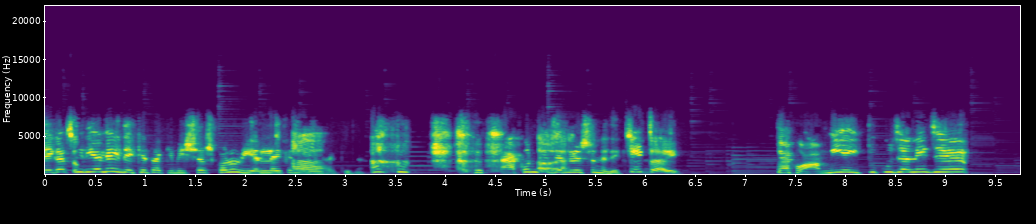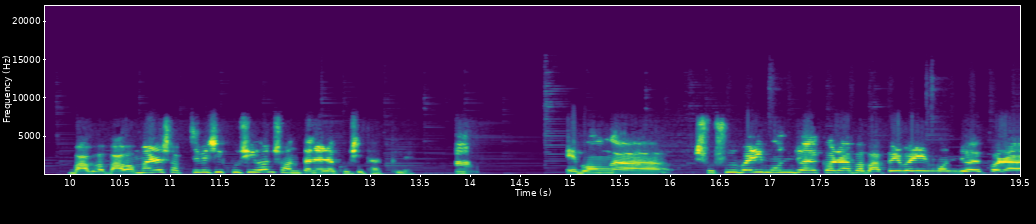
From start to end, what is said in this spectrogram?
মেগা সিরিয়ালেই দেখে থাকি বিশ্বাস করো রিয়েল লাইফে দেখে হ্যাঁ। থাকি না এখনকার জেনারেশনে দেখি। সেটাই দেখো আমি এইটুকু জানি যে বাবা বাবা মারা সবচেয়ে বেশি খুশি হন সন্তানেরা খুশি থাকলে হুম। এবং শ্বশুর বাড়ি মন জয় করা বা বাপের বাড়ির মন জয় করা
